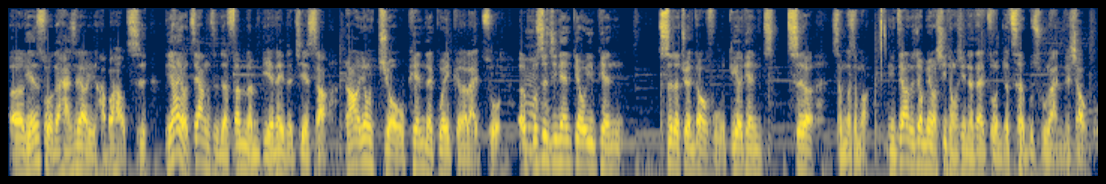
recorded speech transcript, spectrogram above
呃连锁的韩式料理好不好吃，你要有这样子的分门别类的介绍，然后用九篇的规格来做，而不是今天丢一篇吃了卷豆腐，第二天吃了什么什么，你这样子就没有系统性的在做，你就测不出来你的效果。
